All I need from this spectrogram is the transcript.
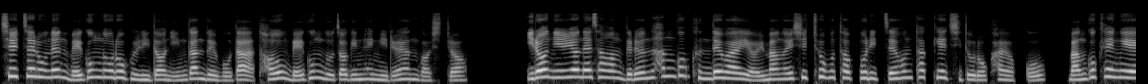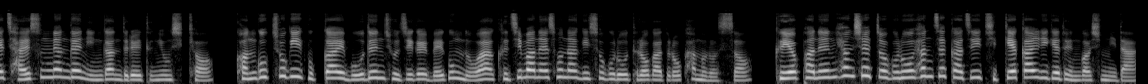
실제로는 매국노로 불리던 인간들보다 더욱 매국노적인 행위를 한 것이죠. 이런 일련의 상황들은 한국 근대화의 열망을 시초부터 뿌리째 혼탁해지도록 하였고 만국 행위에 잘 숙련된 인간들을 등용시켜 건국 초기 국가의 모든 조직을 매국노와 그 집안의 소나기 속으로 들어가도록 함으로써 그 여파는 현실적으로 현재까지 짙게 깔리게 된 것입니다.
